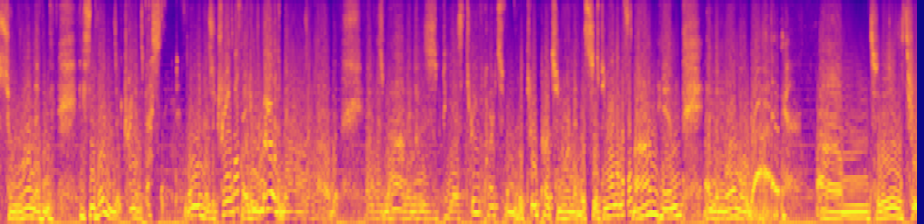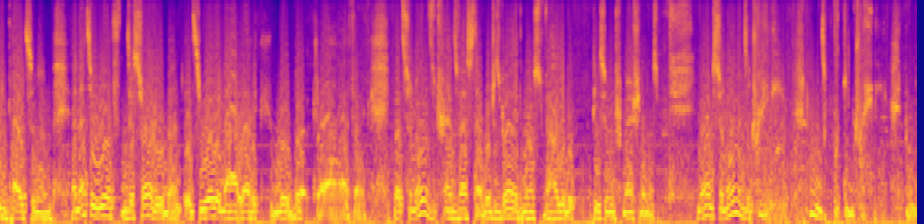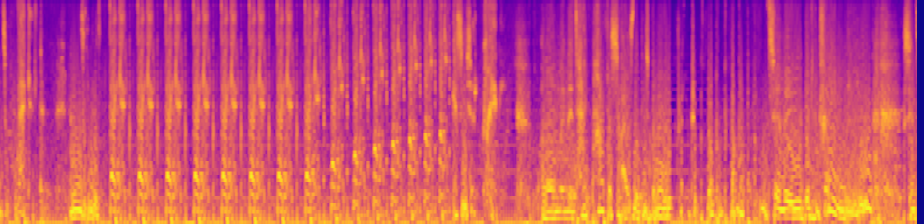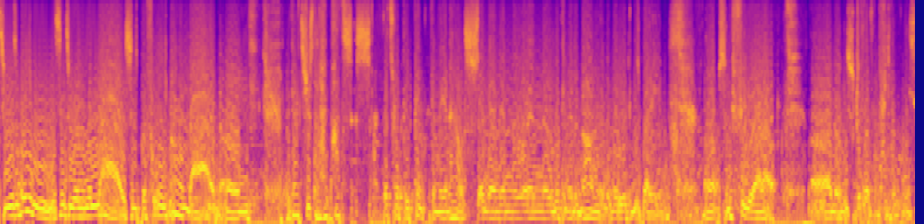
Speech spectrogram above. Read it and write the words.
So Norman, you see, Norman's a transvestite. Norman is a transvestite who's been in his head. And his mom, and he's, he has three parts of him. Three parts of Norman. This is Norman's mom, him, and the normal guy. Um, so these are the three parts of him. And that's a real disorder, but it's really not like the book I think. But so Norman's a transvestite, which is really the most valuable piece of information in this. So Norman's a tranny. Norman's a fucking tranny. Norman's a faggot. Norman's a faggot, faggot, faggot, faggot, faggot, faggot, faggot, faggot, faggot, because he's a tranny. Um, and it's hypothesized that he's been a said that he's been training since he was a baby, since he was a little guy, since before his mom died. Um, but that's just a hypothesis. That's what they think in the analysis, and then when they're, when they're looking at it on, when they look at his brain. Uh, so they figure that out. Uh, and then he's just like, he's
